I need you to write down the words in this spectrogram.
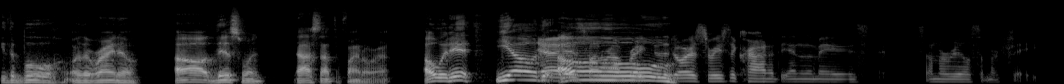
Be the bull or the rhino. Oh, this one. No, that's not the final round. Oh, it is. Yo, the, Yeah, it is final round. Break through the oh, doors to reach the crown at the end of the maze. Some are real, some are fake.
